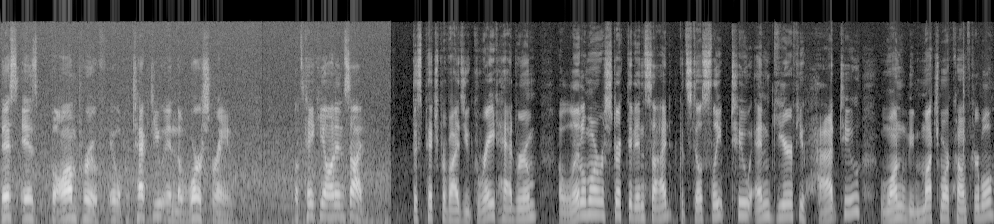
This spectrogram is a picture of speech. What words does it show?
this is bomb proof. It will protect you in the worst rain. Let's take you on inside. This pitch provides you great headroom, a little more restricted inside. Could still sleep two end gear if you had to. One would be much more comfortable.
